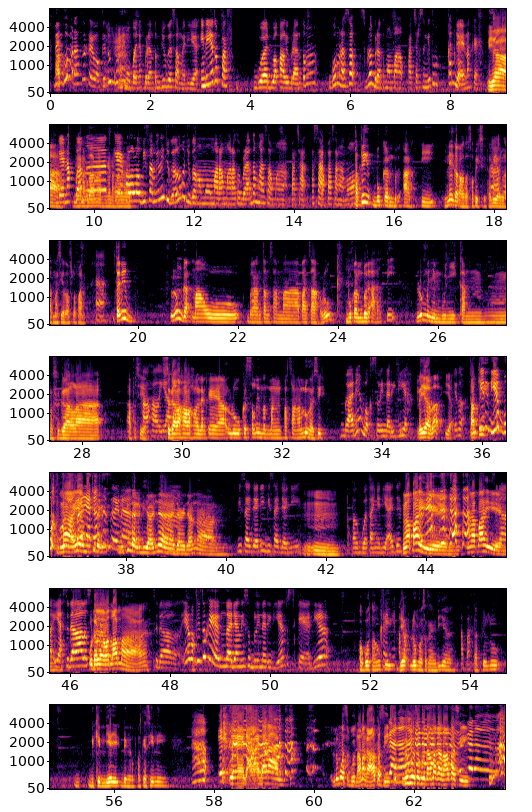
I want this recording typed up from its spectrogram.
Dan gue merasa kayak waktu itu gue mau banyak berantem juga sama dia. Intinya tuh pas gue dua kali berantem, gue merasa sebelah berantem sama pacar sendiri tuh kan gak enak ya. Iya Gak enak banget. nggak enak kayak banget. kalau lo bisa milih juga lo juga nggak mau marah-marah atau berantem kan sama pacar pasang pasangan lo. Tapi bukan berarti Ini agak out of topic sih Tapi Ah. adalah masih love-lovean Ah. Tapi lu nggak mau berantem sama pacar lu bukan berarti lu menyembunyikan segala apa sih ya? Hal-hal yang- segala hal-hal yang kayak lu keselin tentang pasangan lu nggak sih? nggak ada yang gue keselin dari dia. Nah, iya, Mbak. Iya. Tapi mungkin dia buat nah, iya mungkin yang dari, mungkin dari dianya, jangan-jangan. Bisa jadi, bisa jadi. Mm-mm. Apa gue tanya dia aja? Ngapain? Ngapain? Sudah, ya sudah lalu. Udah sudah lewat lama. Sudah lalu. Ya waktu itu kayak nggak ada yang disebelin dari dia, terus kayak dia Oh, gue tahu Vi. Kayaknya Dia apa? lu nggak usah nanya dia. Apa? Tapi lu bikin dia denger podcast ini. Eh, jangan, jangan. Lu mau sebut nama gak apa sih? Nggak, nggak, lu mau sebut nama gak nggak, sih? nggak, nggak, nggak.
